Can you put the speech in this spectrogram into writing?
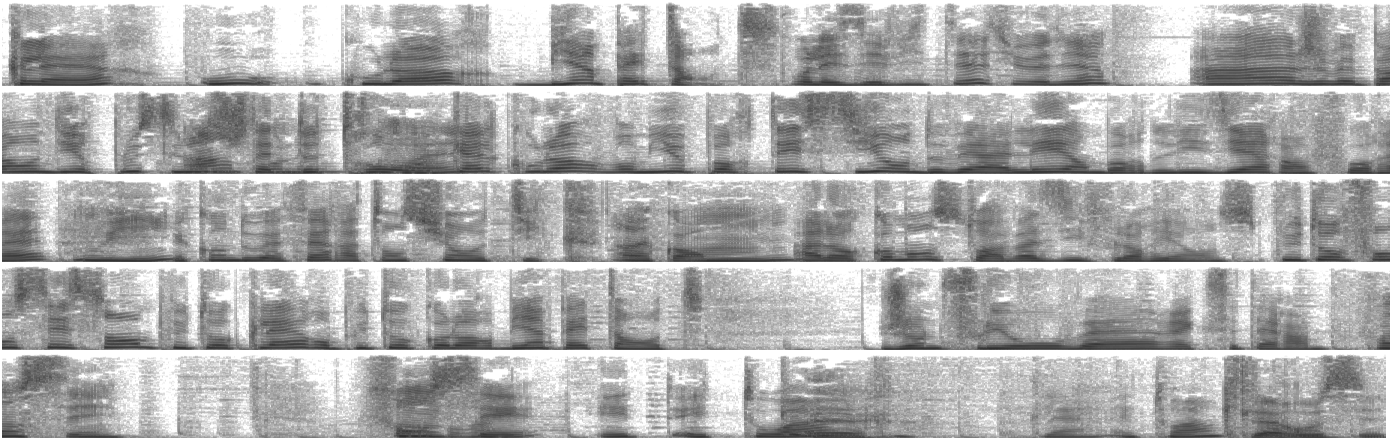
clair ou couleur bien pétante. Pour les éviter, tu veux dire Ah, je vais pas en dire plus, sinon Ah, peut-être pour de trop. ouais. Quelle couleur vaut mieux porter si on devait aller en bord de lisière en forêt Oui. et qu'on devait faire attention aux tiques? D'accord. mhm. Alors commence-toi, vas-y Florence. Plutôt foncé sombre, plutôt clair ou plutôt couleur bien pétante? Jaune fluo, vert, etc. Foncé. Foncé. Et, et toi? Clair. Claire. Et toi Clair aussi.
